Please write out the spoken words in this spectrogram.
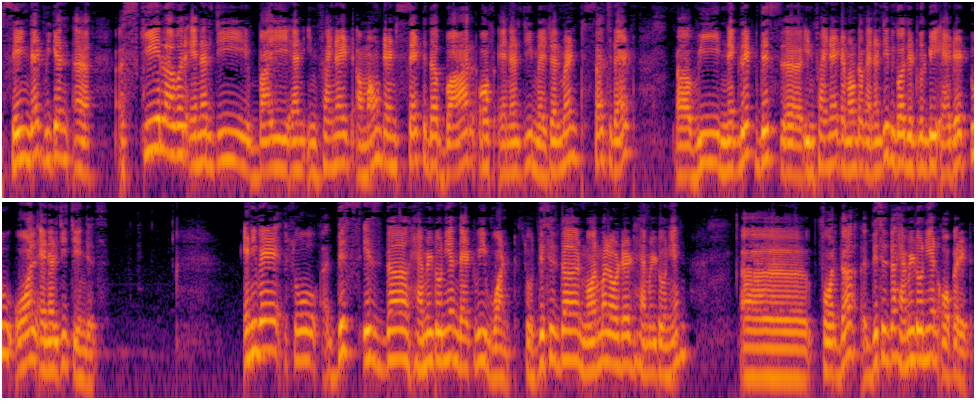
saying that we can uh, uh, scale our energy by an infinite amount and set the bar of energy measurement such that uh, we neglect this uh, infinite amount of energy because it will be added to all energy changes. Anyway, so this is the Hamiltonian that we want. So this is the normal ordered Hamiltonian. uh, for the this is the Hamiltonian operator.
